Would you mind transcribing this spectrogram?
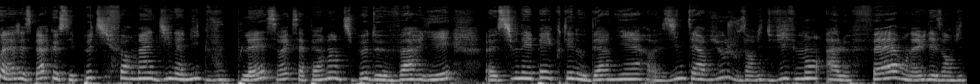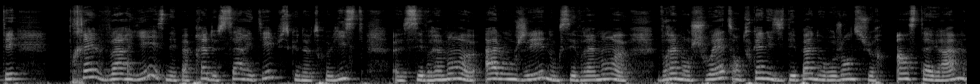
voilà, j'espère que ces petits formats dynamiques vous plaisent. C'est vrai que ça permet un petit peu de varier. Euh, si vous n'avez pas écouté nos dernières euh, interviews, je vous invite vivement à le faire. On a eu des invités très variés et ce n'est pas prêt de s'arrêter puisque notre liste euh, s'est vraiment allongée donc c'est vraiment vraiment chouette en tout cas n'hésitez pas à nous rejoindre sur Instagram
